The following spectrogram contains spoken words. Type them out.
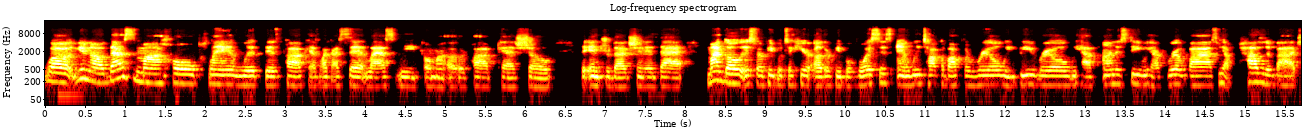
Well, you know, that's my whole plan with this podcast. Like I said last week on my other podcast show, the introduction is that my goal is for people to hear other people's voices and we talk about the real, we be real, we have honesty, we have real vibes, we have positive vibes.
